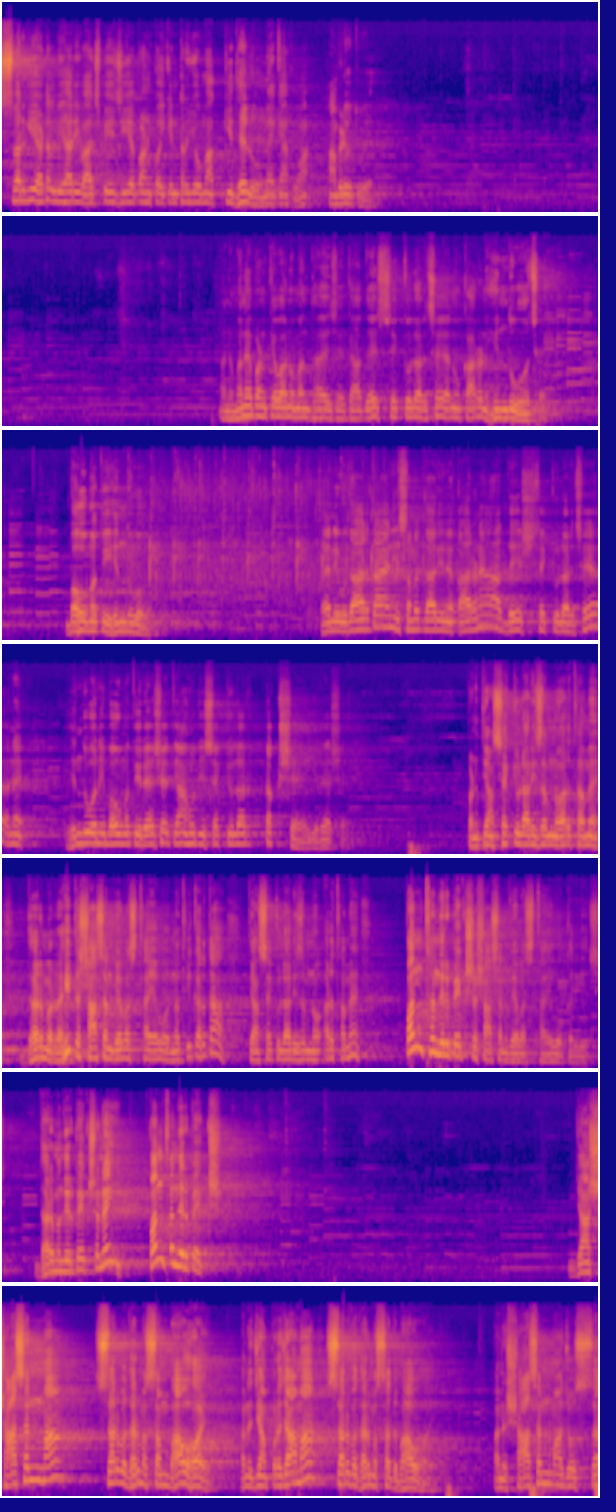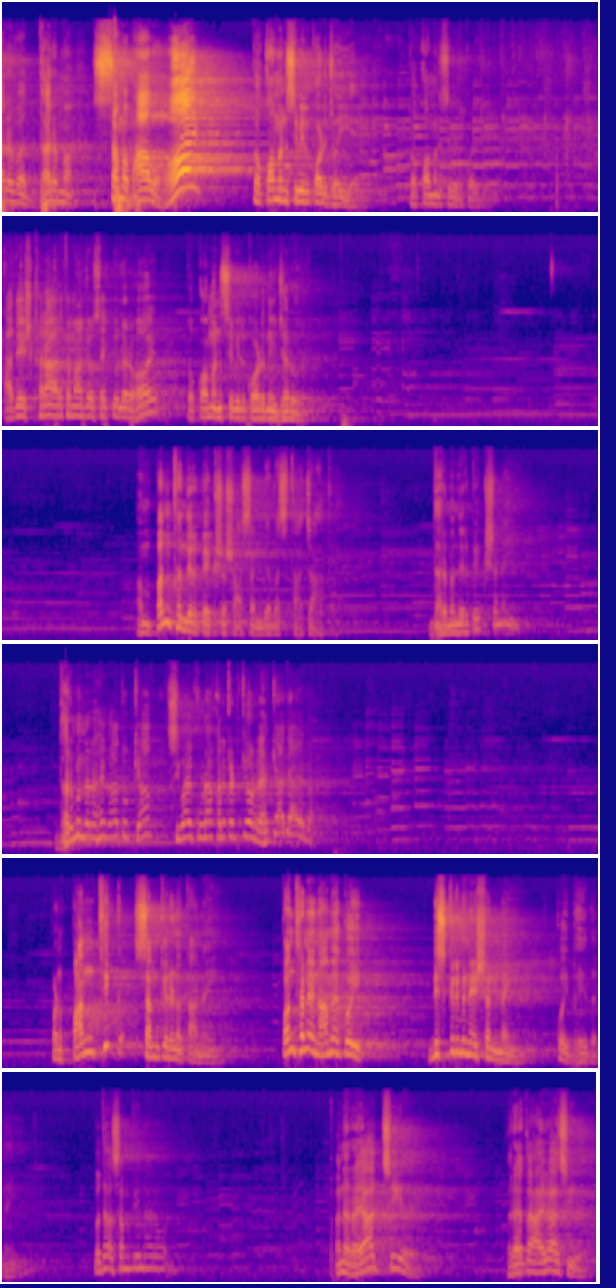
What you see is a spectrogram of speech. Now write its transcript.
સ્વર્ગીય અટલ બિહારી વાજપેયીજીએ પણ કોઈક ઇન્ટરવ્યુમાં કીધેલું, મેં ક્યાંક સાંભળ્યું હતું એ. અને મને પણ કહેવાનું મન થાય છે કે આ દેશ સેક્યુલર છે, એનું કારણ હિન્દુઓ છે. બહુમતી હિન્દુઓ. એની ઉદારતા, એની સમજદારીને કારણે આ દેશ સેક્યુલર છે અને હિન્દુઓની બહુમતી રહેશે, ત્યાં સુધી સેક્યુલર ટકશે એ રહેશે. પણ ત્યાં સેક્યુલારિઝમનો અર્થ અમે ધર્મ રહિત શાસન વ્યવસ્થા એવો નથી કરતા. ત્યાં સેક્યુલારિઝમનો અર્થ અમે પંથ નિરપેક્ષ શાસન વ્યવસ્થા એવો કરીએ છીએ. ધર્મ નિરપેક્ષ નહીં પંથ નિરપેક્ષ જ્યાં શાસનમાં સર્વધર્મ સંભાવ હોય અને જ્યાં પ્રજામાં સર્વધર્મ સદભાવ હોય. અને શાસનમાં જો સર્વધર્મ સમભાવ હોય તો કોમન સિવિલ કોડ જોઈએ તો કોમન સિવિલ કોડ જોઈએ આ દેશ ખરા અર્થમાં જો સેક્યુલર હોય તો કોમન સિવિલ કોડની જરૂર हम पंथ निरपेक्ष शासन व्यवस्था चाहते हैं धर्म निरपेक्ष नहीं धर्म न रहेगा तो क्या सिवाय कूड़ा करकट के और रह क्या जाएगा પણ પાંથિક સંકીર્ણતા નહીં. પંથને નામે કોઈ ડિસ્ક્રિમિનેશન નહીં, કોઈ ભેદ નહીં. બધા સમજીને રહો અને રહ્યા જ છીએ. રહેતા આવ્યા છીએ.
